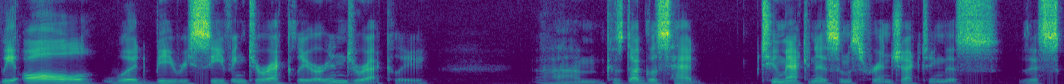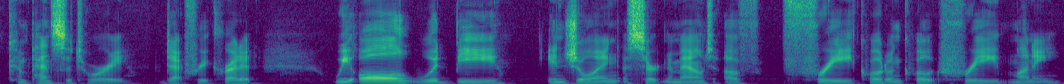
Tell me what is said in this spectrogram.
we all would be receiving directly or indirectly because um, douglas had two mechanisms for injecting this this compensatory debt-free credit. We all would be enjoying a certain amount of free, quote unquote, free money.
